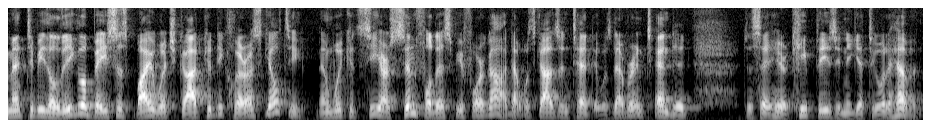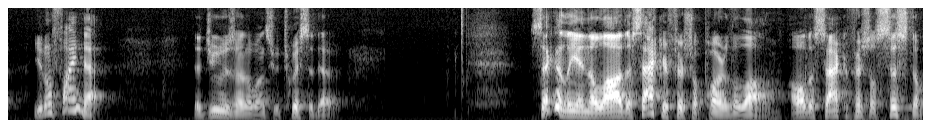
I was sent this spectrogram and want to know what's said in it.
meant to be the legal basis by which God could declare us guilty, and we could see our sinfulness before God. That was God's intent. It was never intended to say, Here, keep these and you get to go to heaven. You don't find that. The Jews are the ones who twisted that. Secondly, in the law, the sacrificial part of the law, all the sacrificial system,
